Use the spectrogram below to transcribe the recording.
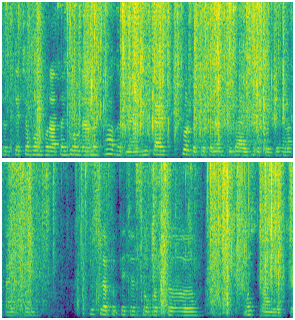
तर त्याच्याबरोबर आता एवढ्यानंच भागत नाही. ही काय छोटं छोटं नसतं. दहाशे रुपयाचं ह्याला काय पण. दुसऱ्या पण त्याच्यासोबत वस्तू आणल्यात. तर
